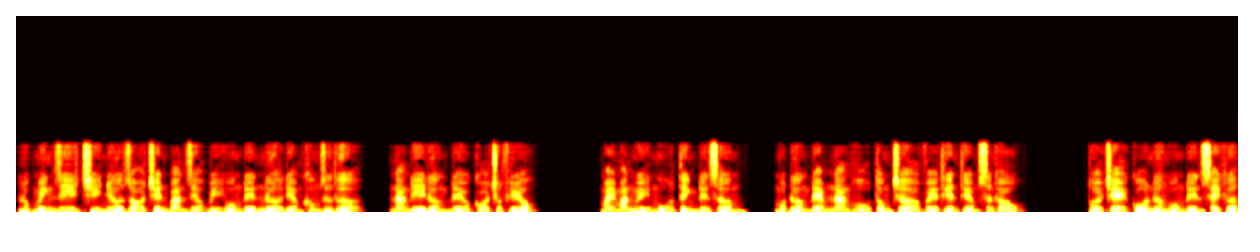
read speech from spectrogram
Lục Minh Di chỉ nhớ rõ trên bàn rượu bị uống đến nửa điểm không dư thừa, nàng đi đường đều có chút phiêu. May mắn Ngụy Ngũ tỉnh đến sớm, một đường đem nàng hộ tống trở về thiên thiểm sân khấu. Tuổi trẻ cô nương uống đến say khướt,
